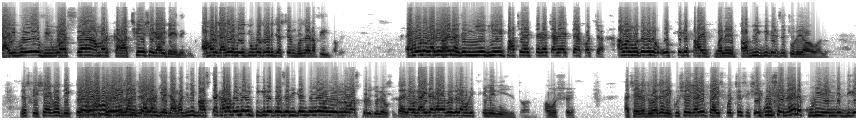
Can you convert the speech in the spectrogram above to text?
চাইব ভিউয়ার্সরা আমার কাছে এসে গাড়িটাকে দেখুক। আমার গাড়ি আমি এইটুকু বলতে পারি জাস্ট এরকম ধরলে একটা ফিল পাবে। এমনও গাড়ি হয় না যে নিয়ে গিয়ে এই পাঁচ হাজার টাকা চার হাজার টাকা খরচা। আমার মতে বলে ওর থেকে মানে পাবলিক ভেহিকেলসে চলে যাওয়া ভালো। জাস্ট এসে একবার দেখতে চলার কি আছে। আমার যদি বাসটা খারাপ হয়ে যাবে টিকিটের পয়সা রিটার্ন পেয়ে যাব আমি অন্য বাস ধরে চলে যাব। আমার গাড়িটা খারাপ হয়ে গেলে আমাকে ঠেলে নিয়ে যেতে হবে। অবশ্যই। আচ্ছা এটা দু হাজার একুশের গাড়ি প্রাইস পড়ছে একুশে না এটা এন্ডের দিকে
